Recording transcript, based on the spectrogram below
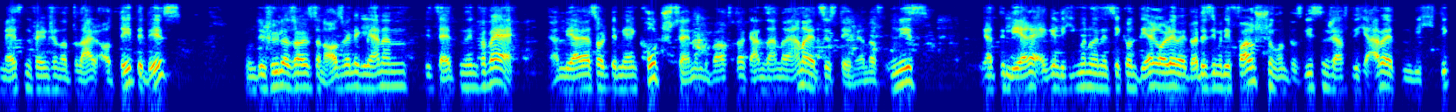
den meisten Fällen schon total outdated ist. Und die Schüler sollen es dann auswendig lernen, die Zeiten sind vorbei. Ja, ein Lehrer sollte mehr ein Coach sein und du brauchst da ganz andere Anreizsysteme. Und auf Unis hat die Lehre eigentlich immer nur eine Sekundärrolle, weil dort ist immer die Forschung und das wissenschaftliche Arbeiten wichtig.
